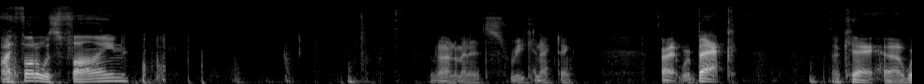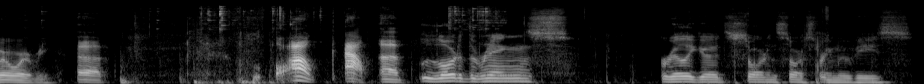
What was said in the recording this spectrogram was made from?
I thought it was fine. Hang on a minute, it's reconnecting. All right, we're back. Okay, uh, where were we? Uh, ow, ow. Uh, Lord of the Rings, really good sword and sorcery movies.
